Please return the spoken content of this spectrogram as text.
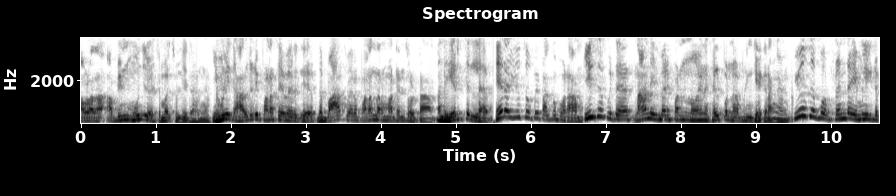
அவ்வளவுதான் அப்படின்னு மூஞ்சில் வச்ச மாதிரி சொல்லிடுறாங்க. எமிலிக்கு ஆல்ரெடி பண தேவை இருக்கு. இந்த பாஸ் வேற பணம் தர மாட்டேன்னு சொல்லிட்டான். அந்த எரிச்சல்ல நேரா யூசப் போய் பார்க்க போறான். யூசப் கிட்ட நான் இது மாதிரி பண்ணணும் எனக்கு ஹெல்ப் ஹெல்ப் பண்ண அப்படின்னு கேக்குறாங்க. யூசப் ஒரு ஃப்ரெண்டை எமிலி கிட்ட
